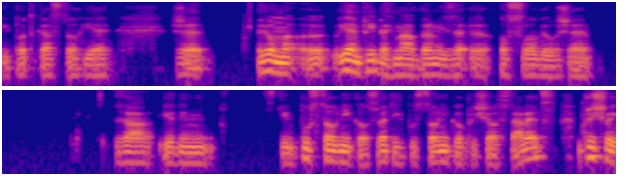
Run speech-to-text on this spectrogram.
tých podcastoch, je, že jeden príbeh ma veľmi oslovil, že za jedným z tým pustovníkov, svetých pustovníkov prišiel starec, prišli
